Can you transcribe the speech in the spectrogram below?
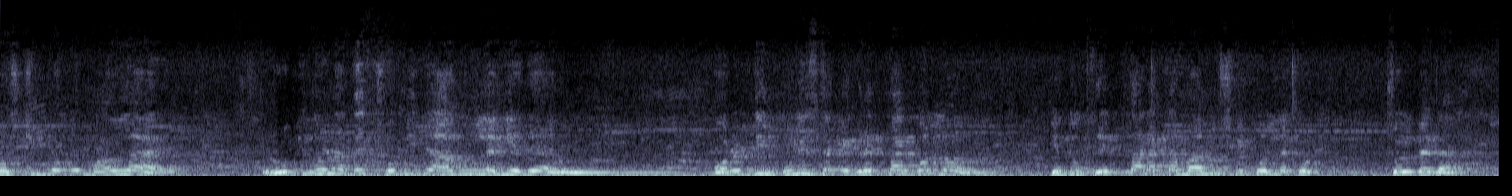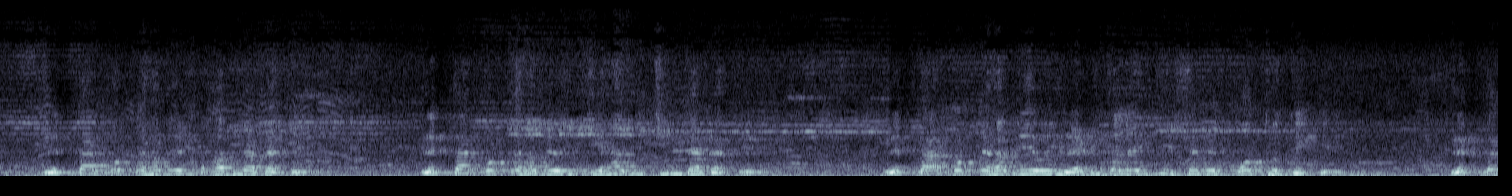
পশ্চিমবঙ্গের মালদায় রবীন্দ্রনাথের ছবিতে আগুন লাগিয়ে দেওয়া হলো। পরের দিন পুলিশ তাকে গ্রেপ্তার করল। কিন্তু গ্রেপ্তার একটা মানুষকে করলে চলবে না। গ্রেপ্তার করতে হবে ওই ভাবনাটাকে। গ্রেপ্তার করতে হবে ওই জেহাদি চিন্তাটাকে। গ্রেপ্তার করতে হবে ওই র্যাডিকালাইজেশনের পদ্ধতিকে। গ্রেপ্তার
